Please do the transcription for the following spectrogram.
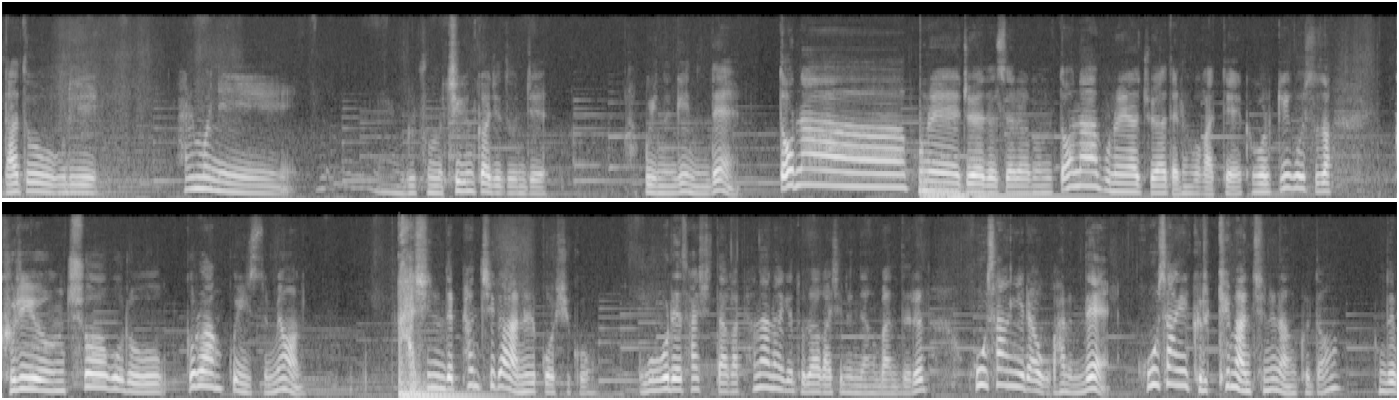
나도 우리 할머니 물품을 지금까지도 이제 갖고 있는 게 있는데 떠나 보내줘야 될 사람은 떠나 보내야 줘야 되는 것 같아. 그걸 끼고 있어서 그리운 추억으로 끌어안고 있으면 가시는데 편치가 않을 것이고 오래 사시다가 편안하게 돌아가시는 양반들은 호상이라고 하는데 호상이 그렇게 많지는 않거든. 근데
